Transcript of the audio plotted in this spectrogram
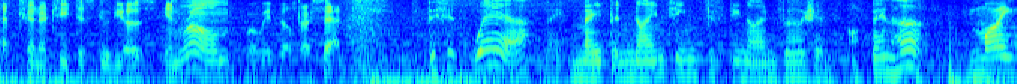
at Cinecittà Studios in Rome, where we built our sets. This is where they made the 1959 version of Ben-Hur. My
